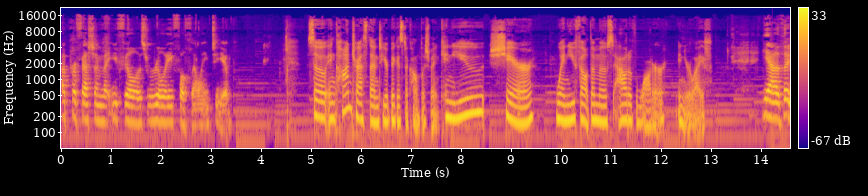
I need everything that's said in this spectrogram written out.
a profession that you feel is really fulfilling to you. So, in contrast, then to your biggest accomplishment, can you share when you felt the most out of water in your life? Yeah, the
